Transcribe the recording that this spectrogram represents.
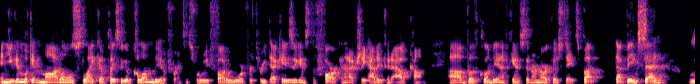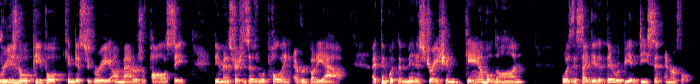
And you can look at models like a place like Colombia, for instance, where we fought a war for three decades against the FARC and that actually had a good outcome. Uh, both Colombia and Afghanistan are narco states. But that being said, reasonable people can disagree on matters of policy. The administration says we're pulling everybody out. I think what the administration gambled on was this idea that there would be a decent interval,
